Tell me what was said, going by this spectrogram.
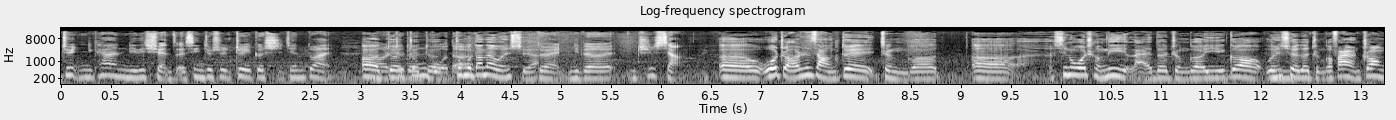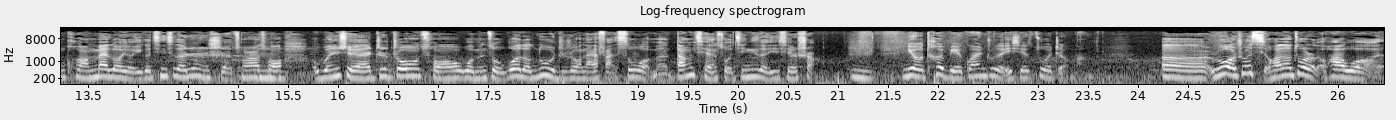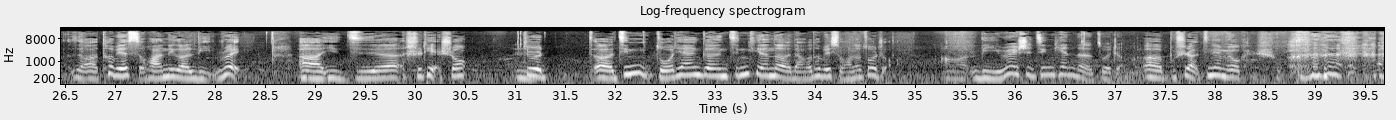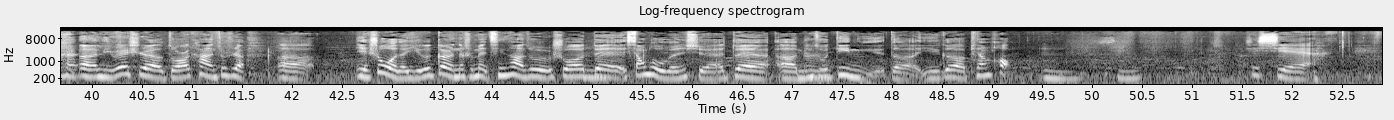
就你看，你的选择性就是这一个时间段，呃，对对对，中国当代文学。对，你的你是想，呃，我主要是想对整个呃新中国成立以来的整个一个文学的整个发展状况脉络有一个清晰的认识，从而从文学之中，从我们走过的路之中来反思我们当前所经历的一些事儿。嗯，你有特别关注的一些作者吗？呃，如果说喜欢的作者的话，我呃特别喜欢那个李锐。呃，以及史铁生，就是，呃，今昨天跟今天的两个特别喜欢的作者。啊，李锐是今天的作者吗？呃，不是，今天没有看书。呃，李锐是昨儿看，就是呃，也是我的一个个人的审美倾向，就是说对乡土文学、对呃民族地理的一个偏好。嗯，行，谢谢，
